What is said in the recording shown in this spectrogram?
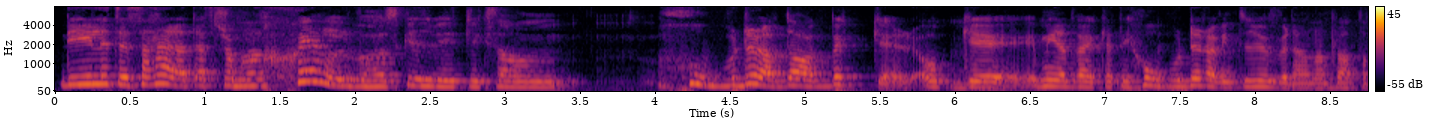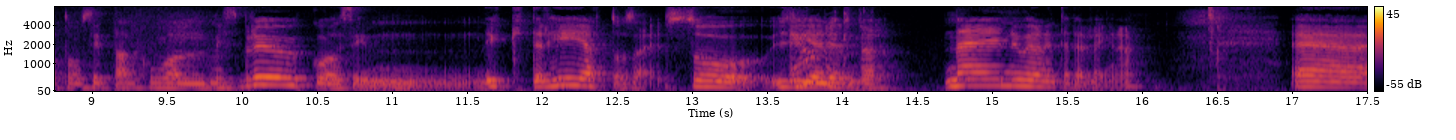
Det är lite så här att eftersom han själv har skrivit liksom horder av dagböcker och eh, medverkat i horder av intervjuer där han har pratat om sitt alkoholmissbruk och sin nykterhet och så här. Så ger han det... nykter? Nej, nu är han inte det längre. Eh,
